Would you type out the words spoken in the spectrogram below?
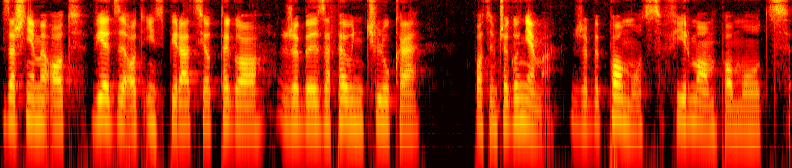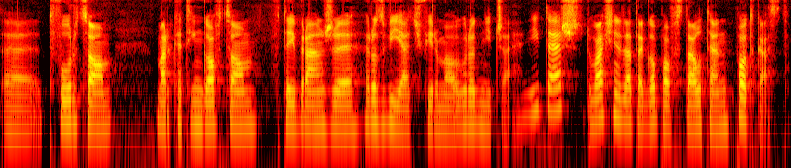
zaczniemy od wiedzy, od inspiracji, od tego, żeby zapełnić lukę po tym, czego nie ma, żeby pomóc firmom, pomóc e, twórcom, marketingowcom w tej branży rozwijać firmy ogrodnicze. I też właśnie dlatego powstał ten podcast.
